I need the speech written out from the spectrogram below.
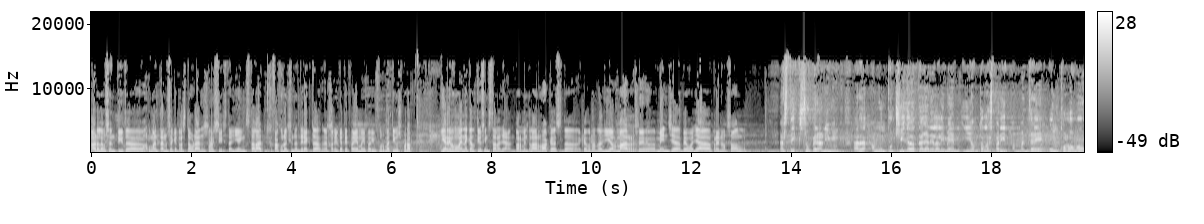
Ara l'heu sentit eh, comentant-nos aquest restaurant, sí. però sí, està allà instal·lat, fa connexions en directe eh, per ICAT FM i per informatius, però hi arriba un moment en què el tio s'instal·la allà, dorm entre les roques de, que donen allí al mar, Sí. eh, menja, veu allà, pren el sol... Estic superanímic. Ara, amb un cuchillo, tallaré l'aliment i amb tot l'esperit em menjaré un colomo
